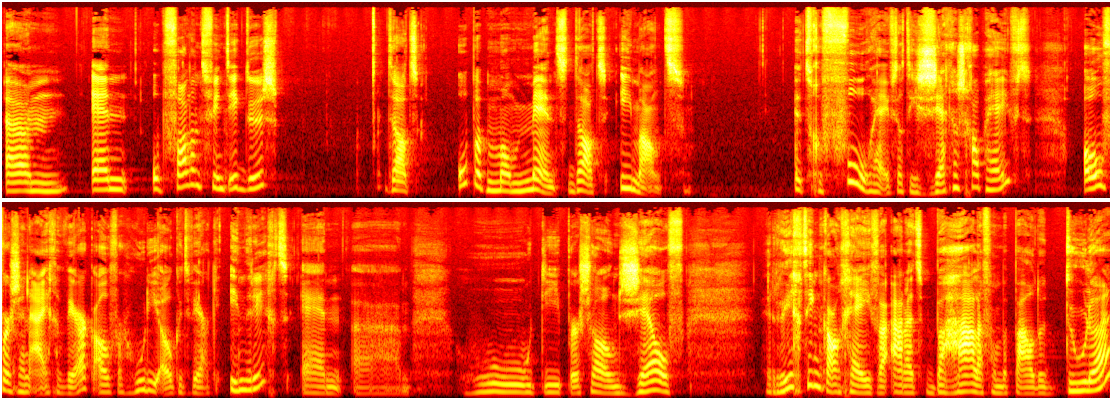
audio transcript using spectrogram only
Um, en opvallend vind ik dus dat op het moment dat iemand het gevoel heeft dat hij zeggenschap heeft over zijn eigen werk, over hoe hij ook het werk inricht en ehm, hoe die persoon zelf richting kan geven aan het behalen van bepaalde doelen,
